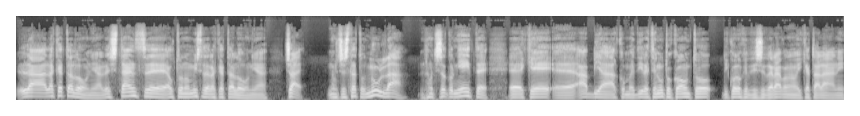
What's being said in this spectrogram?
la, la Catalogna, le istanze autonomiste della Catalogna, cioè non c'è stato nulla non c'è stato niente eh, che eh, abbia dire, tenuto conto di quello che desideravano i catalani.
